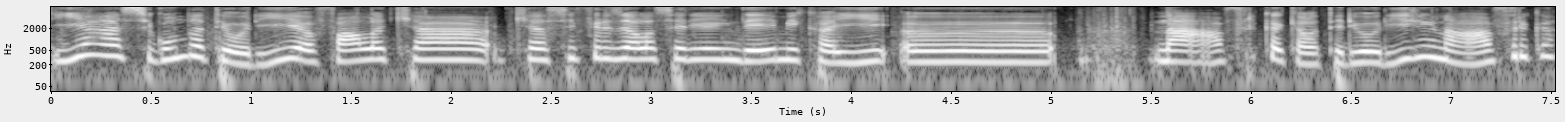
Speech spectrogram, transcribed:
E a segunda teoria fala que a, que a sífilis ela seria endêmica aí, uh, na África, que ela teria origem na África.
